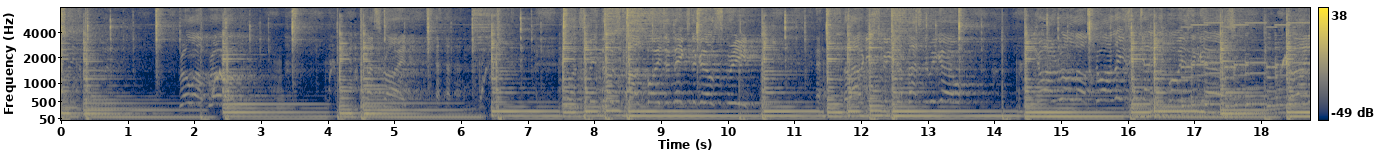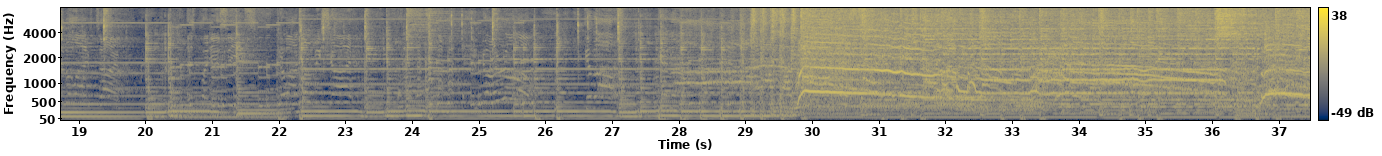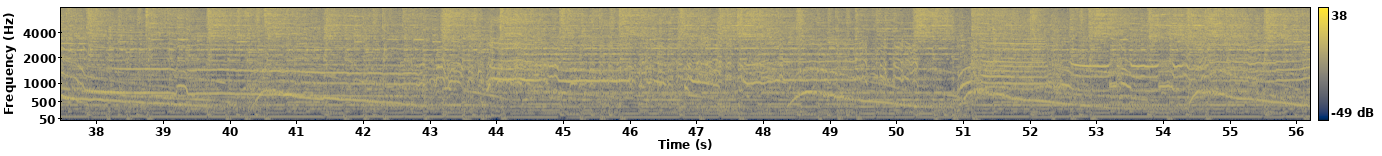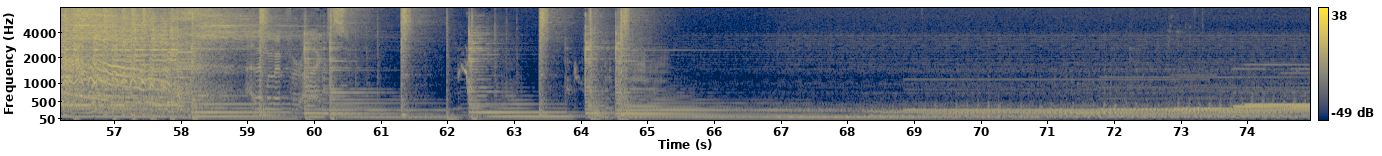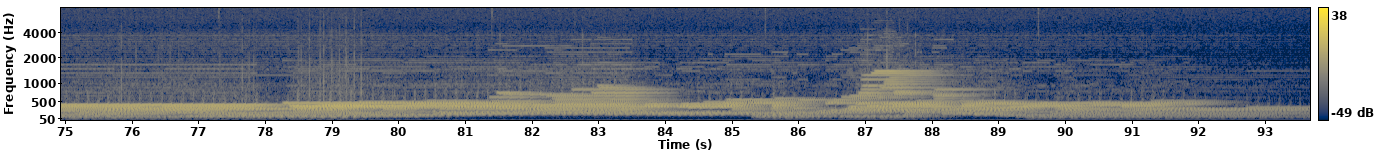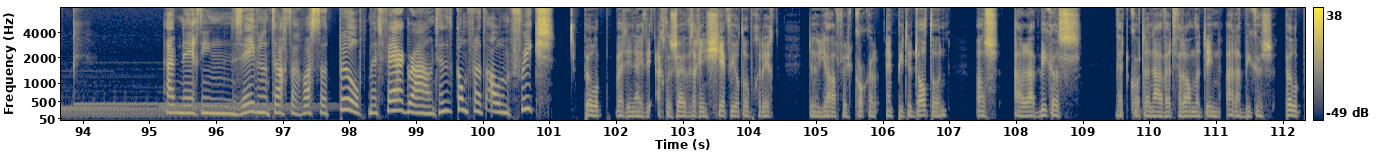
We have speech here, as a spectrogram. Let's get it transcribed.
Uit 1987 was dat Pulp met Fairground. En het komt van het album Freaks. Pulp werd in 1978 in Sheffield opgericht door Jarvis Cocker en Peter Dalton als Arabicus. Werd kort daarna werd veranderd in Arabicus Pulp.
